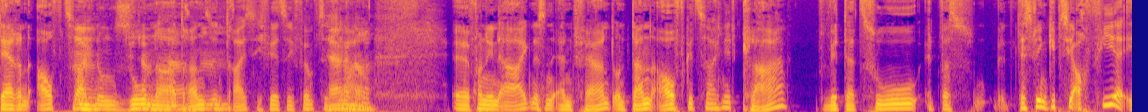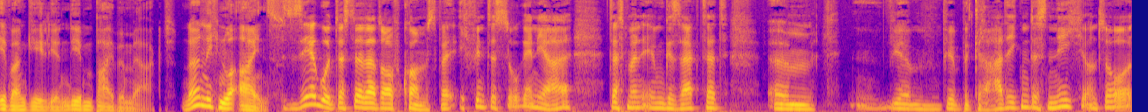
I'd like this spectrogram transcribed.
deren Aufzeichnungen mhm, so stimmt, nah dran ja. sind, 30, 40, 50 ja, Jahre genau. äh, von den Ereignissen entfernt und dann aufgezeichnet. Klar, wird dazu etwas, deswegen gibt's ja auch vier Evangelien nebenbei bemerkt, ne? nicht nur eins. Sehr gut, dass du da drauf kommst, weil ich finde es so genial, dass man eben gesagt hat, ähm, wir, wir begradigen das nicht und so,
